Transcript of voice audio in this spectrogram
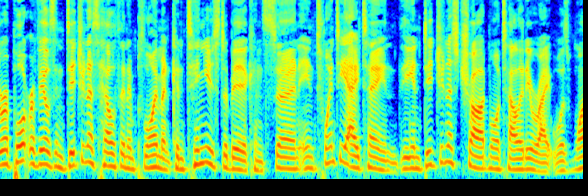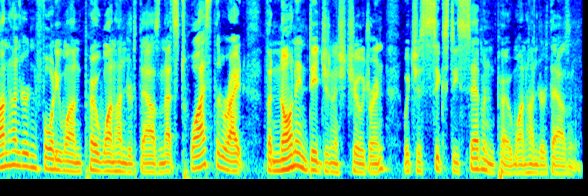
The report reveals Indigenous health and employment continues to be a concern. In 2018, the Indigenous child mortality rate was 141 per 100,000. That's twice the rate for non Indigenous children, which is 67 per 100,000.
